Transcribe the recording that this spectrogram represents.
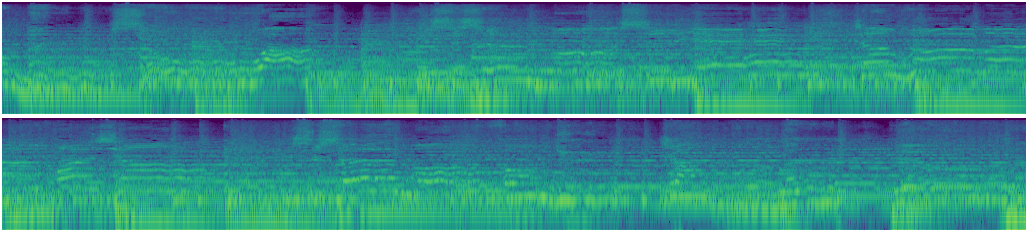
我们守望，是什么誓言让我们欢笑？是什么风雨让我们流浪？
